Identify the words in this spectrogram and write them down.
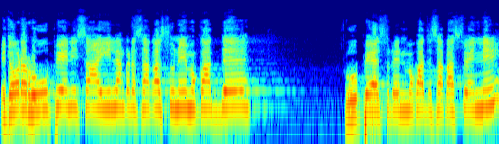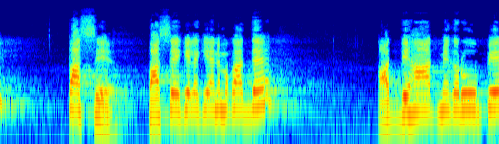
එතවට රූපය නිසා ඊළඟට සකස් වනේ මොකක්ද රූපය ඇසුරෙන් මොකද සකස් වෙන්නේ පස්සය පස්සේ කියල කියන මොකක්ද අධ්‍යාත්මික රූපය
